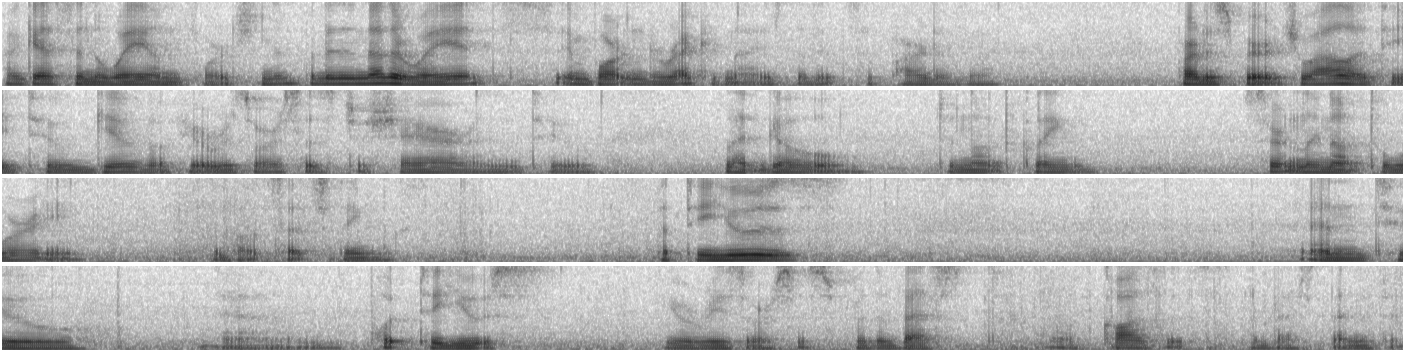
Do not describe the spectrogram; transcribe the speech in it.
I guess, in a way unfortunate, but in another way, it's important to recognize that it's a part of a part of spirituality to give of your resources, to share and to let go, to not cling, certainly not to worry about such things, but to use and to um, put to use your resources for the best of causes, the best benefit.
